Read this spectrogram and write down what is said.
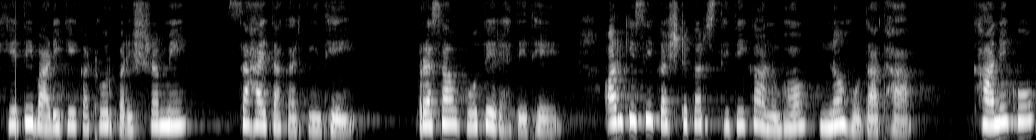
खेती बाड़ी के कठोर परिश्रम में सहायता करती थीं। प्रसव होते रहते थे और किसी कष्टकर स्थिति का अनुभव न होता था। खाने को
